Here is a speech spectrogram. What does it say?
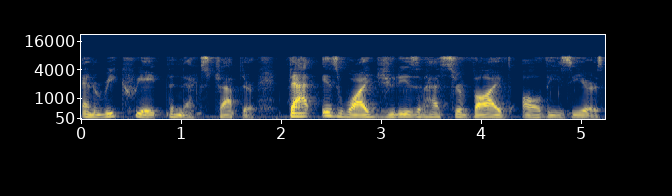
and recreate the next chapter. That is why Judaism has survived all these years.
